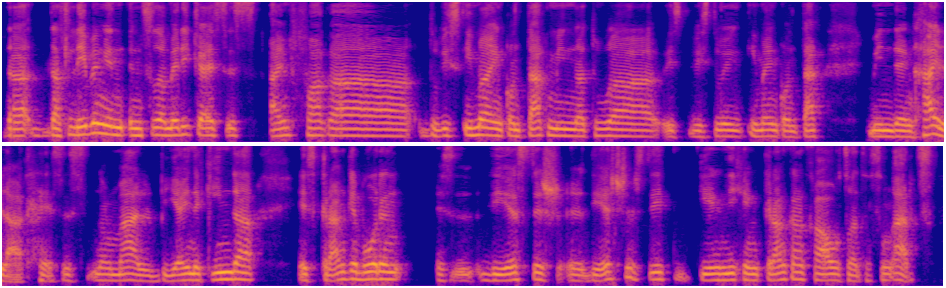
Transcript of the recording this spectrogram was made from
Da, das Leben in, in Südamerika ist, ist einfacher, du bist immer in Kontakt mit Natur, bist, bist du immer in Kontakt mit den Heilag. Es ist normal, wie eine Kinder ist krank geworden, ist die erste, die erste Schritt gehen nicht in Krankenhaus oder zum Arzt.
